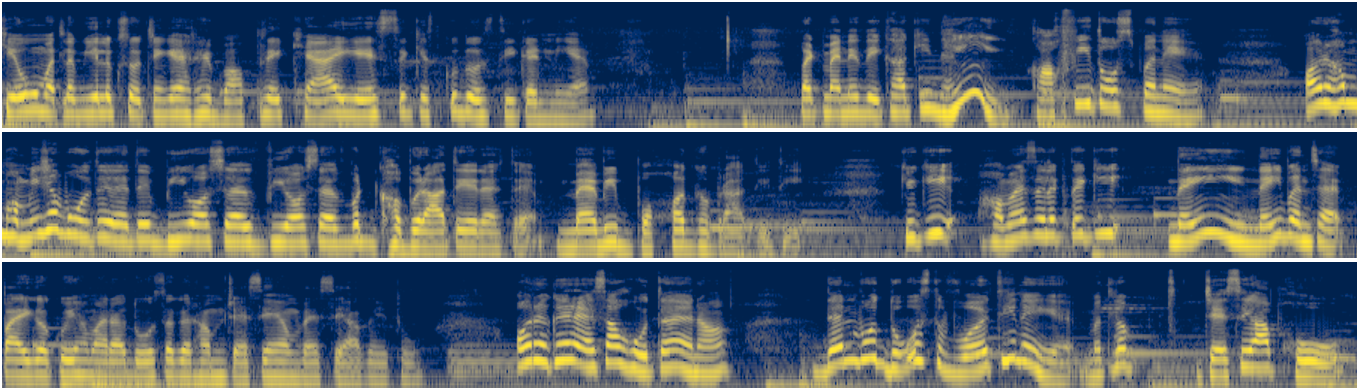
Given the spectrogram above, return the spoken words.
क्यों? मतलब ये लोग सोचेंगे, अरे बाप रे, क्या है ये? इससे किसको दोस्ती करनी है? बट मैंने देखा कि नहीं, काफ़ी दोस्त बने हैं। और हम हमेशा बोलते रहते be yourself be yourself but घबराते रहते हैं। मैं भी बहुत घबराती थी। क्योंकि हमें ऐसा लगता है कि नहीं नहीं बन पाएगा कोई हमारा दोस्त अगर हम जैसे हैं, हम वैसे आ गए तो। और अगर ऐसा होता है ना देन वो दोस्त वर्थ ही नहीं है। मतलब जैसे आप हो,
